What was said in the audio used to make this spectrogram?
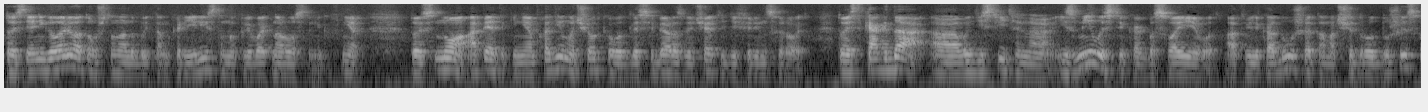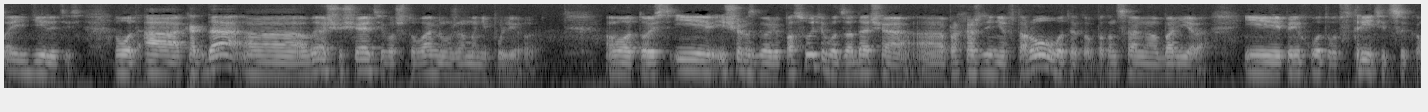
То есть я не говорю о том, что надо быть там карьеристом и плевать на родственников, нет. То есть, но опять-таки необходимо четко вот для себя различать и дифференцировать. То есть, когда э, вы действительно из милости, как бы своей вот, от великодушия, там, от щедрот души своей делитесь, вот, а когда э, вы ощущаете, вот, что вами уже манипулируют. Вот, то есть, и еще раз говорю, по сути, вот задача э, прохождения второго вот этого потенциального барьера и переход вот в третий цикл,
